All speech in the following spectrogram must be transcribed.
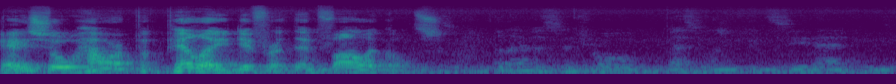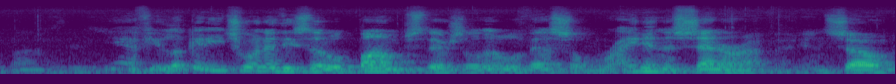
Okay, so how are papillae different than follicles? But I have a central vessel and you can see that in these bumps, there's. Yeah, if you look at each one of these little bumps, there's a little vessel right in the center of it. And so,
